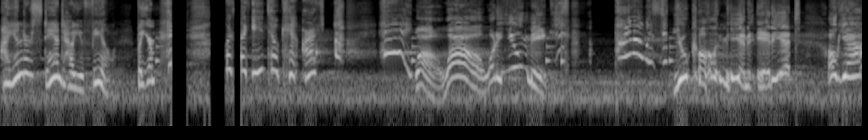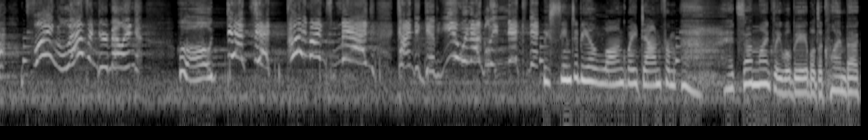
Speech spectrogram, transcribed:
I understand how you feel, but you're... Looks like Itto can't argue. Uh, hey! Whoa, whoa, what do you mean? Paimon was just You calling me an idiot? Oh, yeah? flying lavender melon! Oh, that's it! Paimon's mad! Time to give you an ugly nickname! We seem to be a long way down from... It's unlikely we'll be able to climb back.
